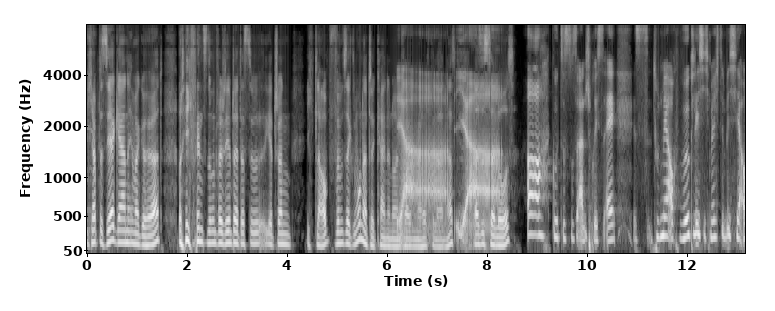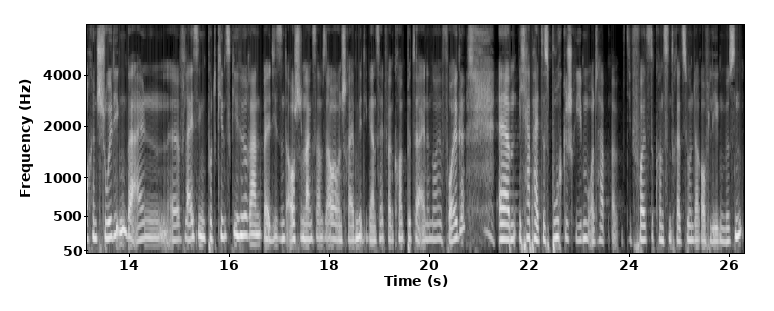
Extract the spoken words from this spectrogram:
Ich habe das sehr gerne immer gehört und ich finde es eine Unverschämtheit, dass du jetzt schon, ich glaube, fünf, sechs Monate keine neuen Ja. Folgen mehr hochgeladen hast. Ja. Was ist da los? Oh, gut, dass du es ansprichst. Ey, es tut mir auch wirklich, ich möchte mich hier auch entschuldigen bei allen äh, fleißigen Putkinski-Hörern, weil die sind auch schon langsam sauer und schreiben mir die ganze Zeit, wann kommt bitte eine neue Folge. Ähm, ich habe halt das Buch geschrieben und habe die vollste Konzentration darauf legen müssen.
